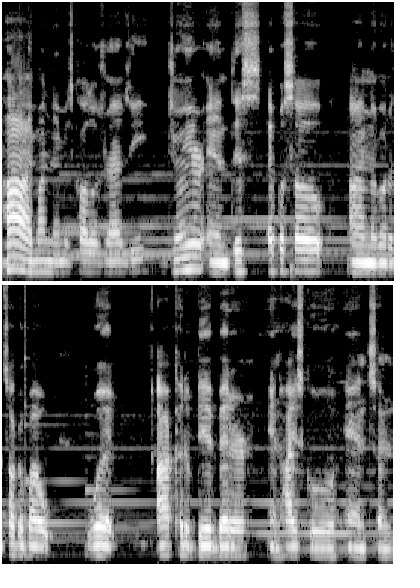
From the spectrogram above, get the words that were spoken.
Hi, my name is Carlos Ramsey Jr., and this episode I'm going to talk about what I could have did better in high school and some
